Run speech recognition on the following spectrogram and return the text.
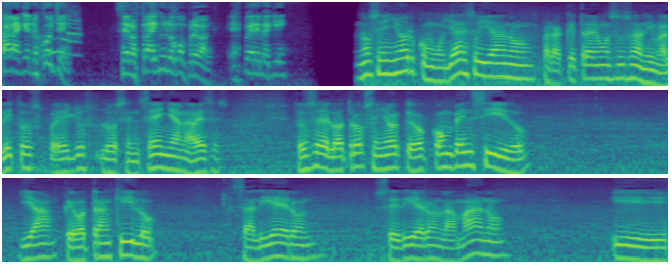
para que lo escuchen. Se los traigo y lo comprueban. Espéreme aquí. No, señor, como ya eso ya no, ¿para qué traemos esos animalitos? Pues ellos los enseñan a veces. Entonces el otro señor quedó convencido, ya quedó tranquilo, salieron, se dieron la mano y,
